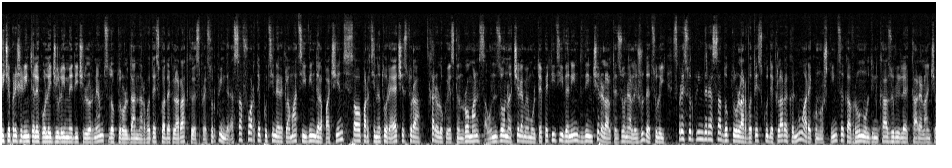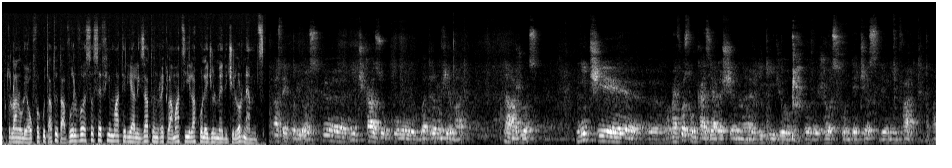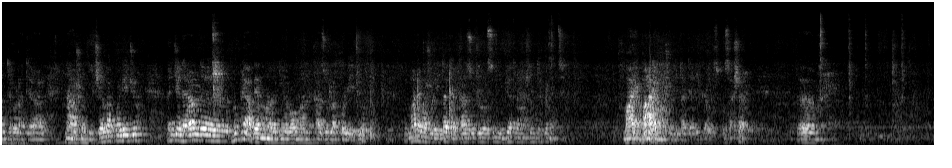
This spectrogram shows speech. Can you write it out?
Vicepreședintele Colegiului Medicilor Neamț, doctorul Dan Narvătescu, a declarat că, spre surprinderea sa, foarte puține reclamații vin de la pacienți sau aparținători ai acestora, care locuiesc în Roman sau în zonă, cele mai multe petiții venind din celelalte zone ale județului. Spre surprinderea sa, doctorul Arvătescu declară că nu are cunoștință ca vreunul din cazurile care la începutul anului au făcut atâta vâlvă să se fi materializat în reclamații la Colegiul Medicilor Neamț. Asta e curios, că nici cazul cu bătrânul filmat n-a ajuns nici a mai fost un caz iarăși în litigiu jos cu un deces de un infarct anterolateral, n-a ajuns nici el la colegiu. În general, nu prea avem din Roma în cazuri la colegiu. Marea majoritate a cazurilor sunt din Piatra Neamț și din Târgăneț. Marea, marea majoritate, adică spus așa.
